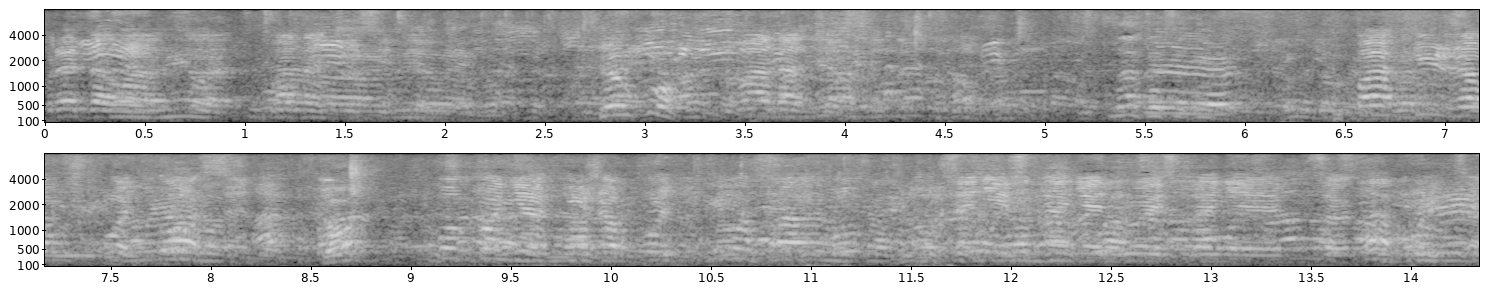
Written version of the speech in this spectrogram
Predala sam, mana će si djelo. Čelko? Mana će si djelo. Pa kiža u špoj, konja hiža polju. S jedne strane, druge strane sa ulica.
